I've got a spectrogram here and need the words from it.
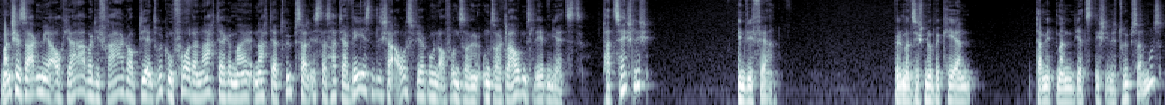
Manche sagen mir auch, ja, aber die Frage, ob die Entrückung vor oder nach der, Geme nach der Trübsal ist, das hat ja wesentliche Auswirkungen auf unser, unser Glaubensleben jetzt. Tatsächlich? Inwiefern? Will man sich nur bekehren, damit man jetzt nicht in die Trübsal muss?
